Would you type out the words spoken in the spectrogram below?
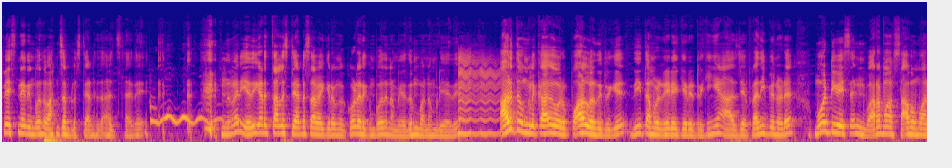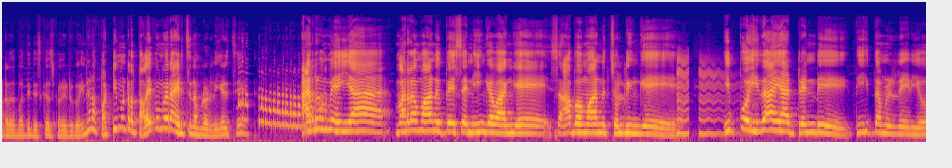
பேசினே இருக்கும்போது வாட்ஸ்அப்பில் ஸ்டேட்டஸாக வச்சாரு இந்த மாதிரி எது கிடைச்சாலும் ஸ்டேட்டஸாக வைக்கிறவங்க கூட இருக்கும்போது நம்ம எதுவும் பண்ண முடியாது. அடுத்து உங்களுக்காக ஒரு பாடல் வந்துட்டுருக்கு. தி தமிழ் ரேடியோ கேட்டுட்ருக்கீங்க இருக்கீங்க பிரதீப் என்னோட மோட்டிவேஷன் வரமா சாபமான்றதை பற்றி டிஸ்கஸ் பண்ணிட்டு இருக்கோம் என்னடா பட்டிமன்ற தலைப்பு மாதிரி ஆயிடுச்சு நம்மளோட நிகழ்ச்சி. அருமையா வரமானு பேச நீங்க வாங்க சாபமானு சொல்லுங்க. இப்போ இதாயா ட்ரெண்டு தீ தமிழ் ரேடியோ.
